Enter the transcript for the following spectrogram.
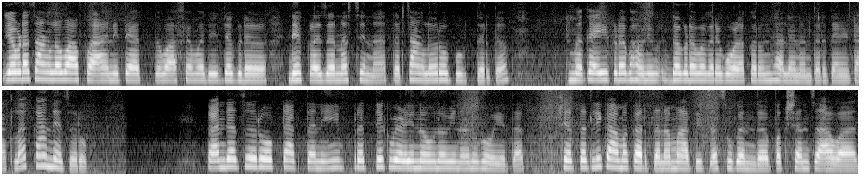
जेवढा चांगला वाफा आणि त्यात वाफ्यामध्ये दगडं ढेकळं जर नसतील ना तर चांगलं रोप उतरतं. मग काय इकडं भावनी दगडं वगैरे गोळा करून झाल्यानंतर त्याने टाकलं कांद्याचं रोप. कांद्याचं रोप टाकताना प्रत्येक वेळी नवनवीन अनुभव येतात. शेतातली कामं करताना मातीचा सुगंध पक्ष्यांचा आवाज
